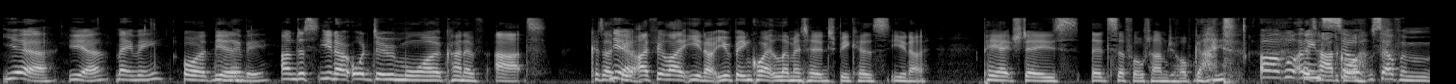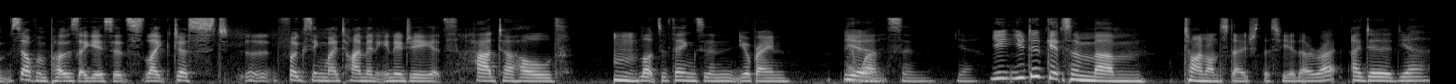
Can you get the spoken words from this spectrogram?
Yeah, yeah, maybe. or yeah, Maybe. I'm just you know, or do more kind of arts because I feel I feel like you know you've been quite limited because you know PhDs it's a full time job, guys. Oh well, I It's mean, hardcore. self self self imposed. I guess it's like just uh, focusing my time and energy. It's hard to hold lots of things in your brain at Yeah. once, and yeah, You you did get some um, time on stage this year though, right? I did. Yeah,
